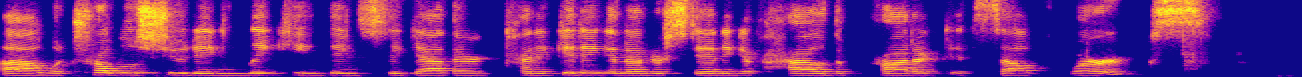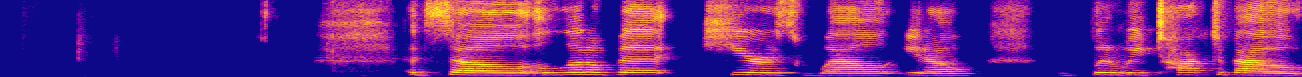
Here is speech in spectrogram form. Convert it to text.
uh, with troubleshooting, linking things together, kind of getting an understanding of how the product itself works. And so a little bit here as well, you know, when we talked about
